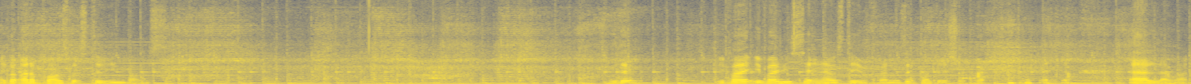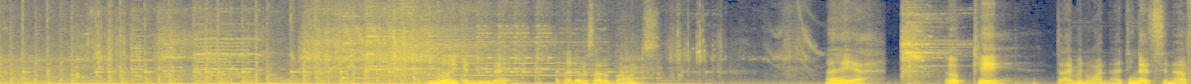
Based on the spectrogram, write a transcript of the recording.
I got out of bounds but still in bounds. Was that if I if I reset and I will stay in front, is that counted as shortcut? Alamak. Didn't know you can do that. I thought that was out of bounds. Ah yeah. Okay. Diamond 1. I think that's enough.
